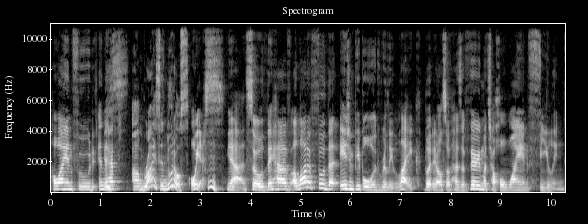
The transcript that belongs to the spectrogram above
Hawaiian food, And they is- have um, rice and noodles. Oh, yes. Yeah. So they have a lot of food that Asian people would really like, but it also has a very much a Hawaiian feeling,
